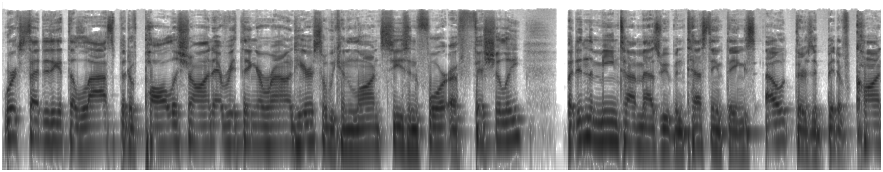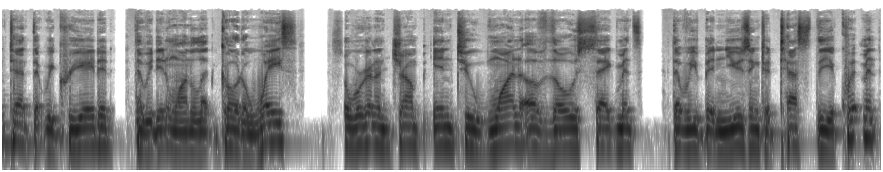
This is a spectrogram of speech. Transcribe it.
We're excited to get the last bit of polish on everything around here so we can launch season four officially. But in the meantime, as we've been testing things out, there's a bit of content that we created that we didn't want to let go to waste. So we're going to jump into one of those segments that we've been using to test the equipment.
